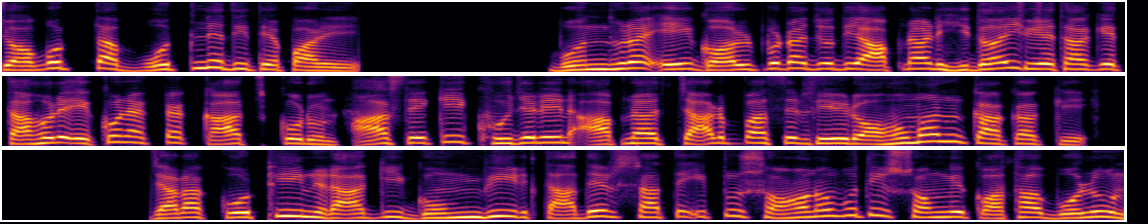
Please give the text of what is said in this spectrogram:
জগৎটা বদলে দিতে পারে। বন্ধুরা, এই গল্পটা যদি আপনার হৃদয় ছুঁয়ে থাকে, তাহলে এখন একটা কাজ করুন। আজ থেকেই খুঁজে নিন আপনার চারপাশের সেই রহমান কাকাকে। যারা কঠিন, রাগী, গম্ভীর, তাদের সাথে একটু সহানুভূতির সঙ্গে কথা বলুন।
